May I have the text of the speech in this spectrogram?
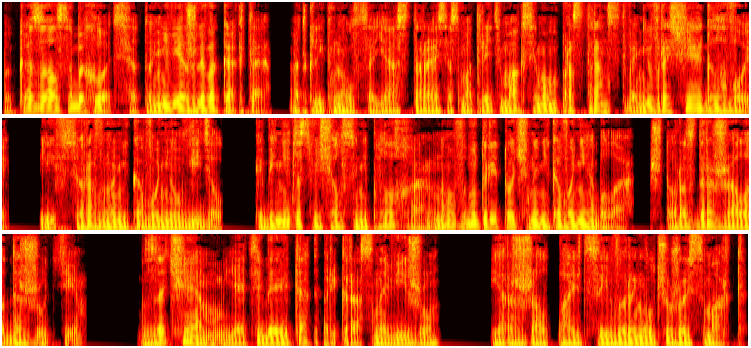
«Показался бы хоть, а то невежливо как-то», — откликнулся я, стараясь осмотреть максимум пространства, не вращая головой, и все равно никого не увидел. Кабинет освещался неплохо, но внутри точно никого не было, что раздражало до жути. «Зачем? Я тебя и так прекрасно вижу». Я разжал пальцы и выронил чужой смарт.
